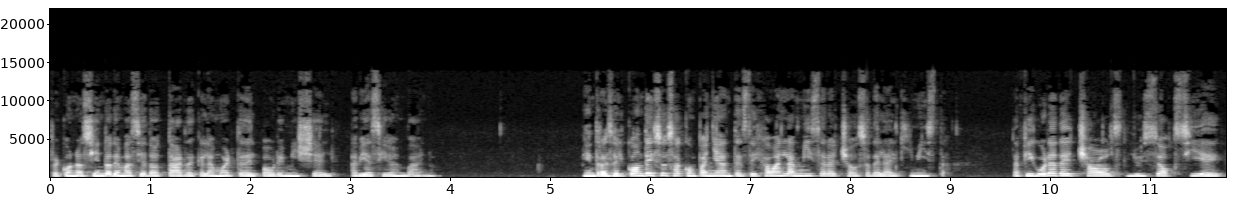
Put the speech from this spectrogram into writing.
reconociendo demasiado tarde que la muerte del pobre Michel había sido en vano. Mientras el conde y sus acompañantes dejaban la mísera choza del alquimista, la figura de Charles Sorcier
